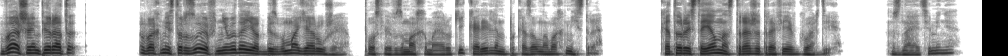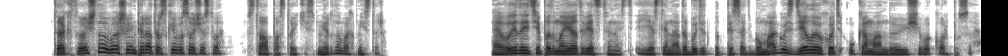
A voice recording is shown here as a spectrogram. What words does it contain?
«Ваше император...» Вахмистр Зуев не выдает без бумаги оружие. После взмаха моей руки Карелин показал на вахмистра, который стоял на страже трофеев гвардии. «Знаете меня?» «Так точно, ваше императорское высочество», — встал по стойке смирно вахмистр. «Выдайте под мою ответственность. Если надо будет подписать бумагу, сделаю хоть у командующего корпуса».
